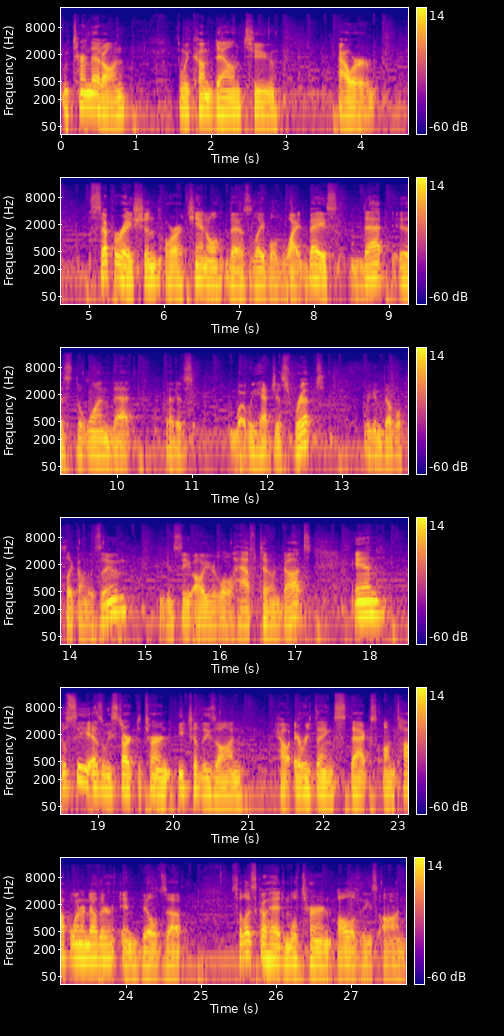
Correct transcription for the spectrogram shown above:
we turn that on and we come down to our separation or our channel that is labeled white base. That is the one that, that is what we had just ripped. We can double click on the zoom. You can see all your little halftone dots. And You'll see as we start to turn each of these on how everything stacks on top one another and builds up. So let's go ahead and we'll turn all of these on.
